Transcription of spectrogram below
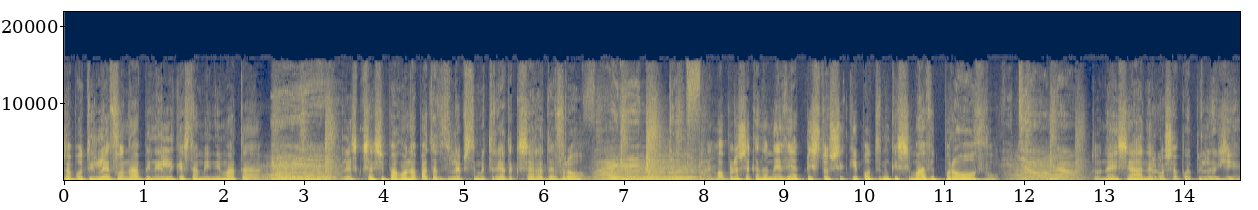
από τηλέφωνα, πινελίκα στα μηνύματα. Λες σας είπα εγώ να πάτε να δουλέψετε με 30 και 40 ευρώ Εγώ απλώς έκανα μια διαπίστωση και είπα ότι είναι και σημάδι πρόοδου Το να είσαι άνεργος από επιλογή.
